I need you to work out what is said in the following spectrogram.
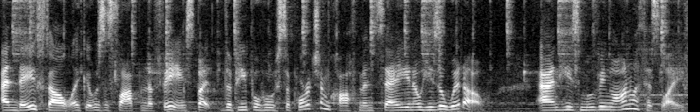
and they felt like it was a slap in the face. But the people who support Jim Kauffman say, you know, he's a widow, and he's moving on with his life.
